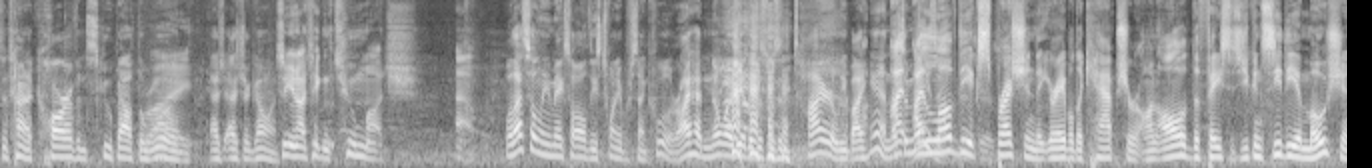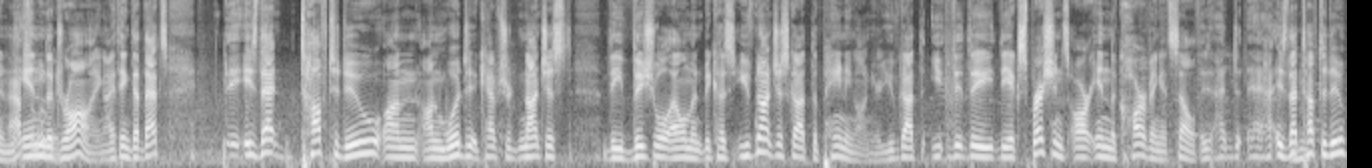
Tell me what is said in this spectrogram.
To kind of carve and scoop out the Right. wood as, as you're going. so you're not taking too much out. well, that's only makes all of these 20% cooler. I had no idea that this was entirely by hand. That's I, I love the This is- expression that you're able to capture on all of the faces. You can see the emotion in the drawing. I think that that's is that tough to do on on wood to capture not just the visual element because you've not just got the painting on here. You've got the you, the, the, the expressions are in the carving itself. Is, is Mm-hmm. that tough to do?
